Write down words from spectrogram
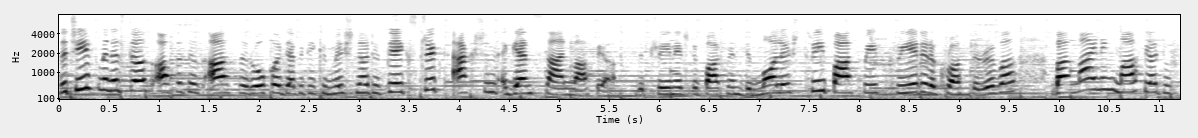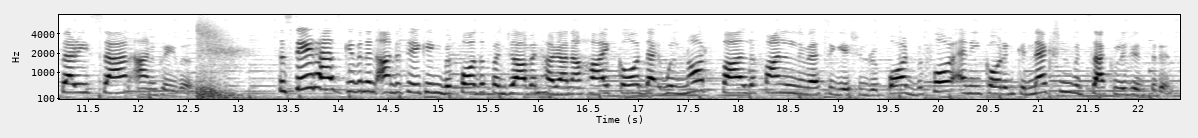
The Chief Minister's office has asked the Ropar Deputy Commissioner to take strict action against sand mafia. The Drainage Department demolished three pathways created across the river by mining mafia to ferry sand and gravel. The state has given an undertaking before the Punjab and Haryana High Court that will not file the final investigation report before any court in connection with sacrilege incidents.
